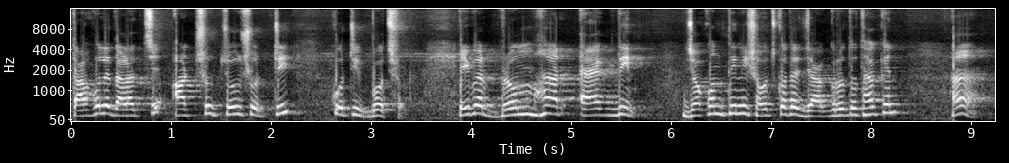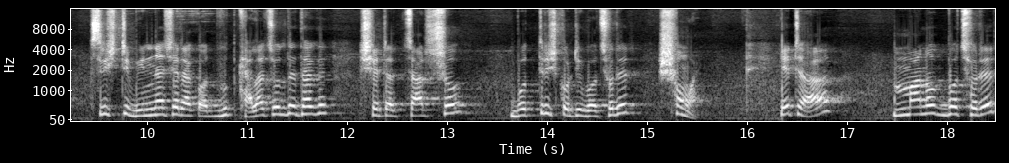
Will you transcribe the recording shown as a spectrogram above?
তাহলে দাঁড়াচ্ছে আটশো চৌষট্টি কোটি বছর। এবার ব্রহ্মার একদিন যখন তিনি সহজ কথায় জাগ্রত থাকেন হ্যাঁ সৃষ্টি বিন্যাসের এক অদ্ভুত খেলা চলতে থাকে, সেটা চারশো বত্রিশ কোটি বছরের সময়। এটা মানব বছরের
